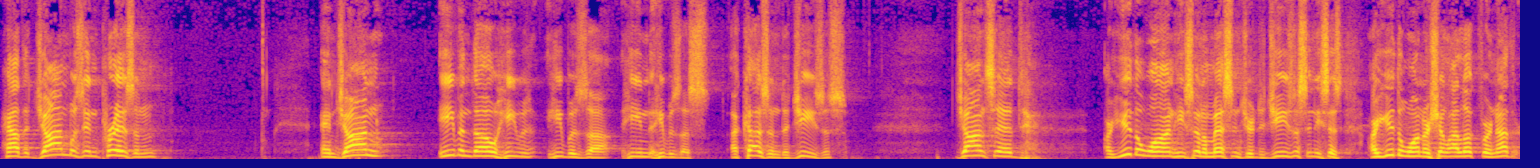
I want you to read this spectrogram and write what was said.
how that John was in prison. And John, even though he was, he was, uh, he, he was a a cousin to Jesus, John said, Are you the one? He sent a messenger to Jesus and he says, Are you the one or shall I look for another?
